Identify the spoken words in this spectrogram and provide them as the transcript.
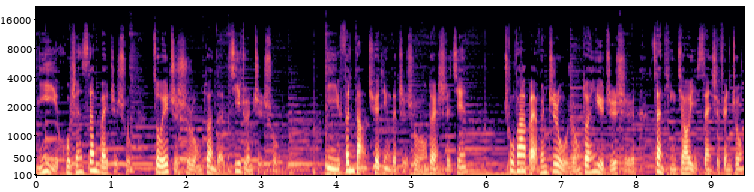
你以沪深三百指数作为指数熔断的基准指数。你分档确定的指数熔断时间，触发百分之五熔断阈值时暂停交易三十分钟。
